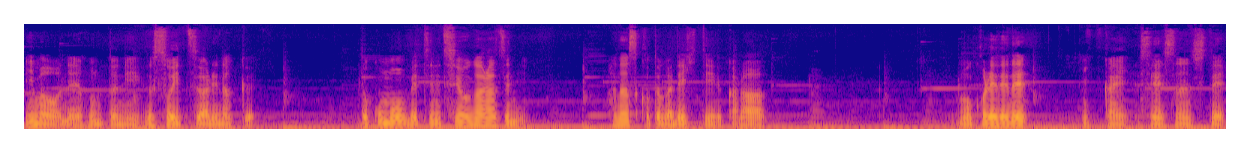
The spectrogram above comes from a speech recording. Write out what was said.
今はね本当に嘘偽りなくどこも別に強がらずに話すことができているからもうこれでね一回生産して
